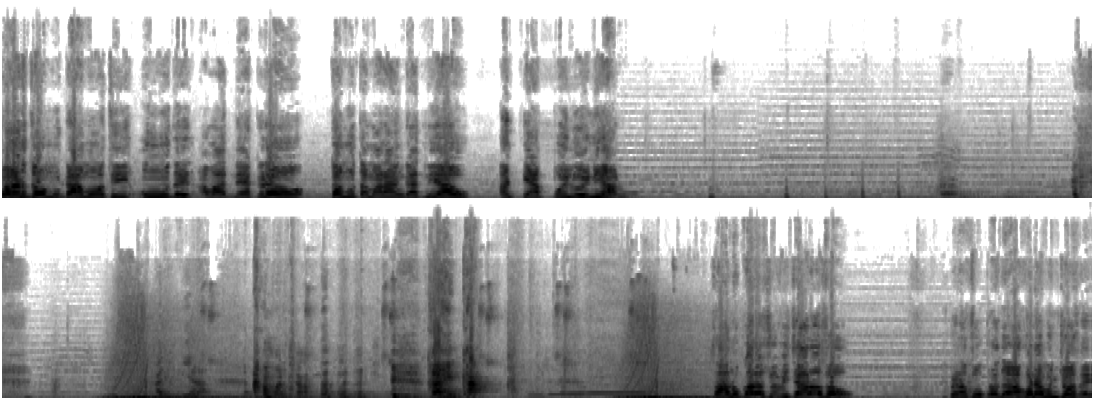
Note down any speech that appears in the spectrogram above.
પણ જો મોઢામાંથી ઊંઘ દઈને અવાજ નીકળ્યો તો હું તમારા અંગાત નહીં આવું અને ટેપુ લોહી નહીં આલું. ચાલુ કરો શું વિચારો છો? પેલો છોકરો દવાખાને મૂંઝો છે.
